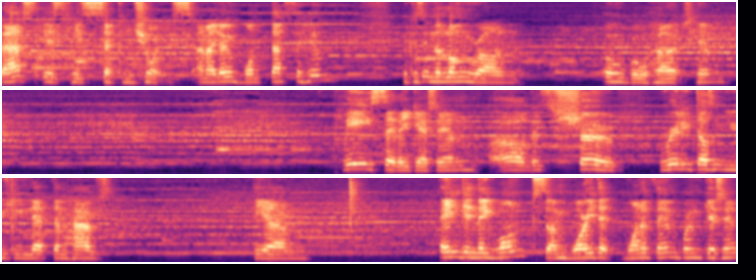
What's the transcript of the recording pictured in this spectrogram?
Bas is his second choice, and I don't want that for him because in the long run, O will hurt him. Please say they get in. Oh, this show really doesn't usually let them have the um ending they want, so I'm worried that one of them won't get in.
